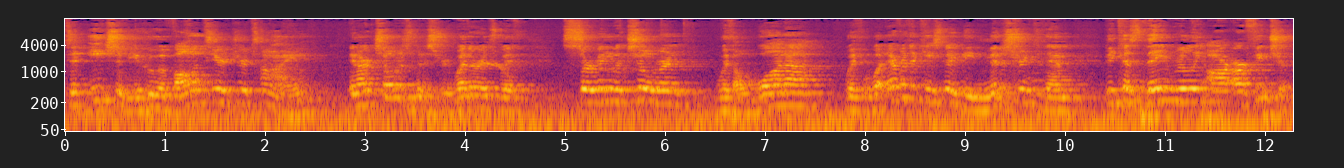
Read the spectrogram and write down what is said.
to each of you who have volunteered your time in our children's ministry, whether it's with serving with children, with Awana, with whatever the case may be, ministering to them, because they really are our future.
